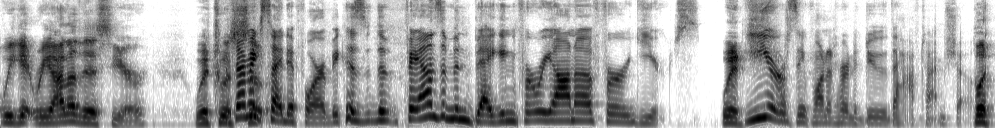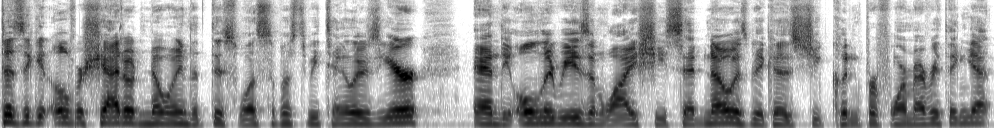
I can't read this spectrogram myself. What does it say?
we get Rihanna this year, which was which I'm so- excited for because the fans have been begging for Rihanna for years. which Years they've wanted her to do the halftime show. But does it get overshadowed knowing that this was supposed to be Taylor's year, and the only reason why she said no is because she couldn't perform everything yet?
